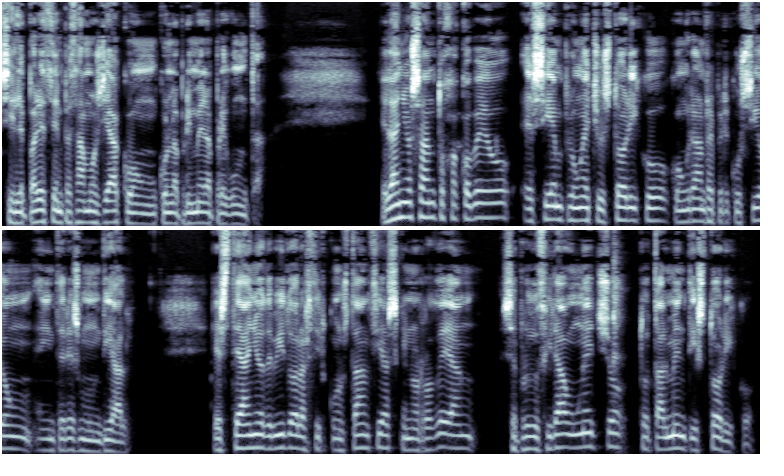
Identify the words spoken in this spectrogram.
Si le parece, empezamos ya con, con la primera pregunta. El Año Santo Jacobeo es siempre un hecho histórico con gran repercusión e interés mundial. Este año, debido a las circunstancias que nos rodean, se producirá un hecho totalmente histórico,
